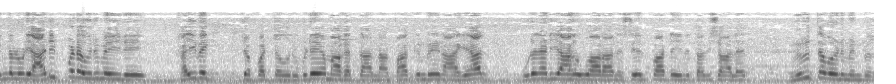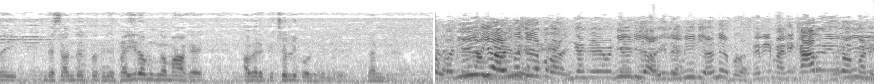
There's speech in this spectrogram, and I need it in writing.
எங்களுடைய அடிப்படை உரிமையிலே கை வைக்கப்பட்ட ஒரு விடயமாகத்தான் நான் பார்க்கின்றேன். ஆகையால் உடனடியாக இவ்வாறான செயல்பாட்டை இந்த தவிசாளர் நிறுத்த வேண்டும் என்பதை இந்த சந்தர்ப்பத்திலே பகிரங்கமாக அவருக்கு சொல்லிக் கொள்கின்றேன். நன்றி. மீடியா என்ன செய்ய போறாங்க மீடியா இல்ல மீடியா என்ன போறாங்க தெரியுமா நீ காரணம் இவ்வளவு பண்ணு.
